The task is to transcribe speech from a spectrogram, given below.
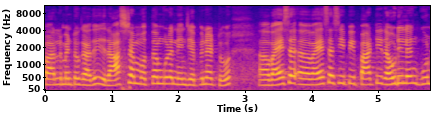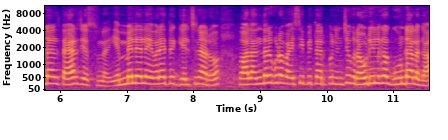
పార్లమెంటు కాదు ఇది రాష్ట్రం మొత్తం కూడా నేను చెప్పినట్టు వైఎస్ వైఎస్ఆర్సీపీ పార్టీ రౌడీలను గూండాలు తయారు చేస్తున్నారు ఎమ్మెల్యేలు ఎవరైతే గెలిచినారో వాళ్ళందరూ కూడా వైసీపీ తరపు నుంచి ఒక రౌడీలుగా గూండాలుగా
